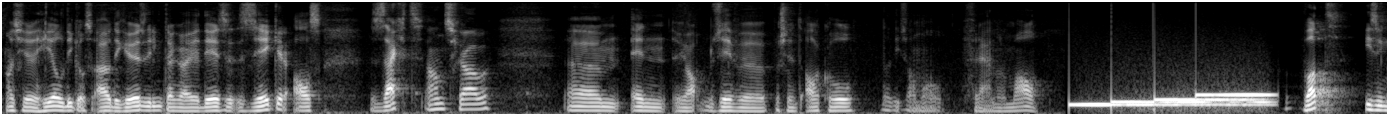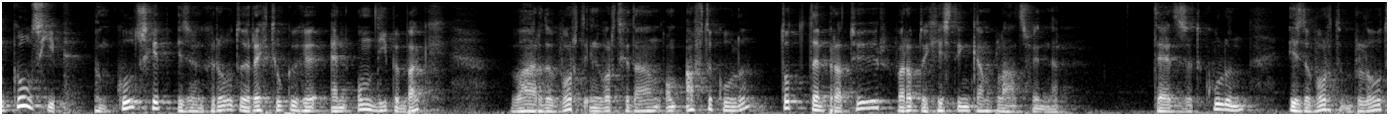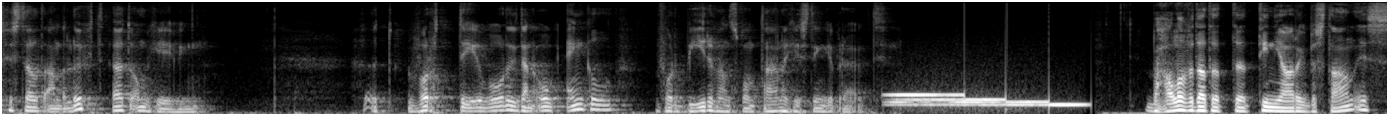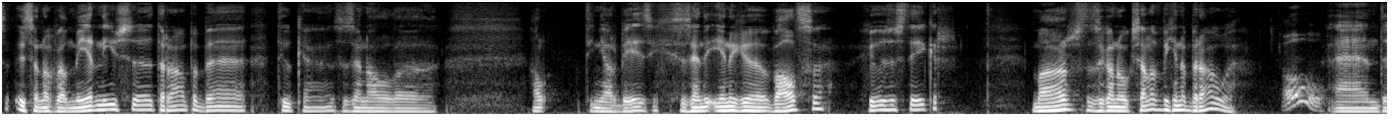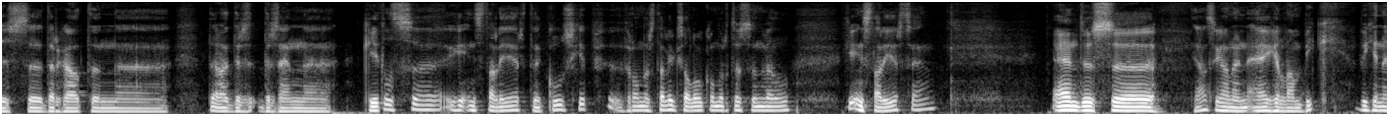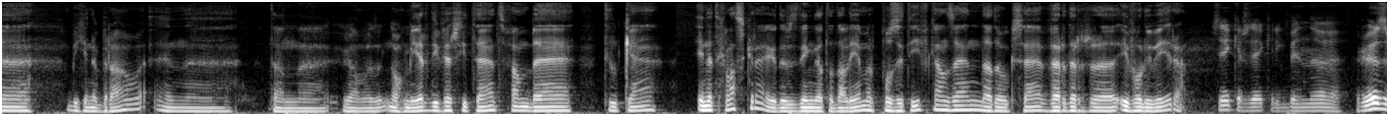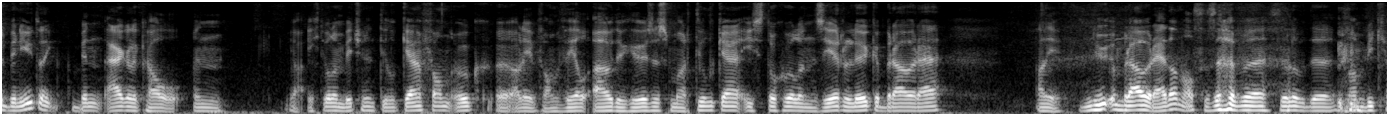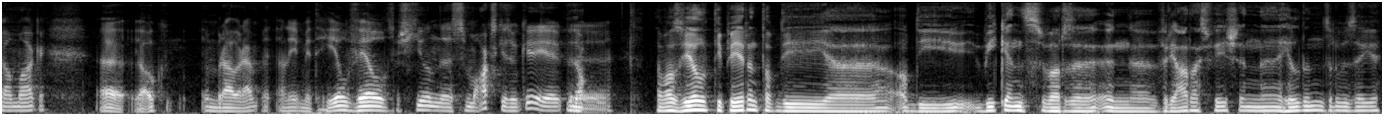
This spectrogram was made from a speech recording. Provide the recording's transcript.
Als je heel dikwijls oude geuze drinkt, dan ga je deze zeker als zacht aanschouwen. Um, en ja, 7% alcohol, dat is allemaal vrij normaal. Wat is een koelschip? Een koelschip is een grote rechthoekige en ondiepe bak waar de wort in wordt gedaan om af te koelen tot de temperatuur waarop de gisting kan plaatsvinden. Tijdens het koelen is de wort blootgesteld aan de lucht uit de omgeving. Het wordt tegenwoordig dan ook enkel voor bieren van spontane gisting gebruikt. Behalve dat het uh, tienjarig bestaan is, is er nog wel meer nieuws uh, te rapen bij Tilka. Ze zijn al, uh, al tien jaar bezig. Ze zijn de enige Waalse geuzensteker. Maar ze gaan ook zelf beginnen brouwen. Oh. En dus er gaat een. er, er zijn ketels geïnstalleerd. Een koelschip, veronderstel ik, zal ook ondertussen wel geïnstalleerd zijn. En dus ja, ze gaan hun eigen lambiek beginnen, beginnen brouwen. En uh, dan gaan we nog meer diversiteit van bij Tilquin in het glas krijgen. Dus ik denk dat het alleen maar positief kan zijn dat ook zij verder evolueren. Zeker, zeker. Ik ben reuze benieuwd. Ik ben eigenlijk al een, ja, echt wel een beetje een Tilquin-fan ook. alleen van veel oude geuzes. Maar Tilquin is toch wel een zeer leuke brouwerij. Allee, nu een brouwerij dan, als ze zelf, zelf de lambiek gaan maken. ja, ook een brouwerij alleen met heel veel verschillende smaakjes ook. Hè. ja. Dat was heel typerend op die, uh, op die weekends waar ze een uh, verjaardagsfeestje hielden, zullen we zeggen.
